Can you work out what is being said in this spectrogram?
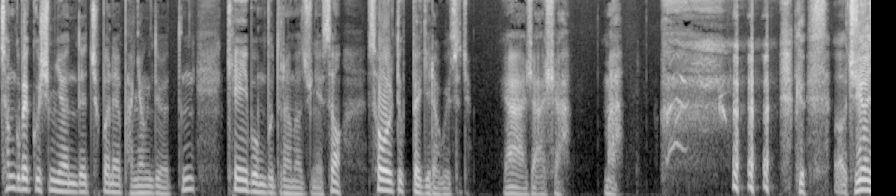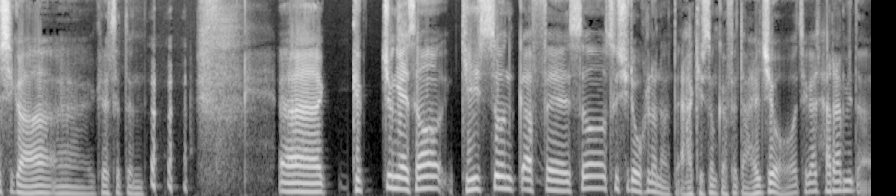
1990년대 초반에 방영되었던 K본부 드라마 중에서 서울 뚝배기라고 했었죠. 야, 샤샤, 마. 그, 어, 주현 씨가, 어, 그랬었던. 어, 극 중에서 길손 카페에서 수시로 흘러나왔던, 아, 길손 카페도 알죠. 제가 잘합니다.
